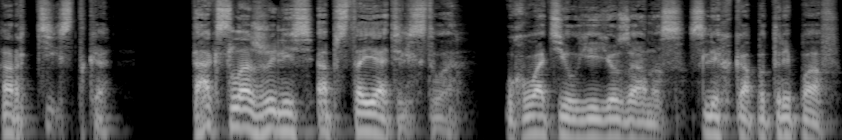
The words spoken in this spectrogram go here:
«Артистка. Так сложились обстоятельства», — ухватил ее за нос, слегка потрепав.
